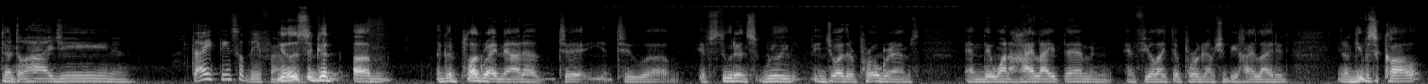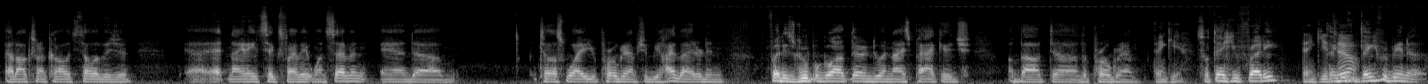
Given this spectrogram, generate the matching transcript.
Dental hygiene and. I think so different. Yeah, this is a good um, a good plug right now to to to um, if students really enjoy their programs and they want to highlight them and, and feel like their program should be highlighted, you know, give us a call at Oxnard College Television uh, at 986-5817 and um, tell us why your program should be highlighted and Freddy's group will go out there and do a nice package about uh, the program. Thank you. So thank you, Freddie. Thank you thank too. You, thank you for being a,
